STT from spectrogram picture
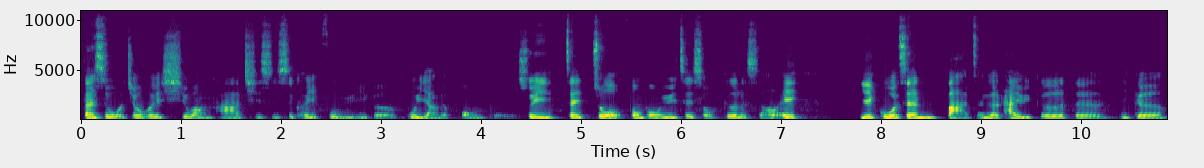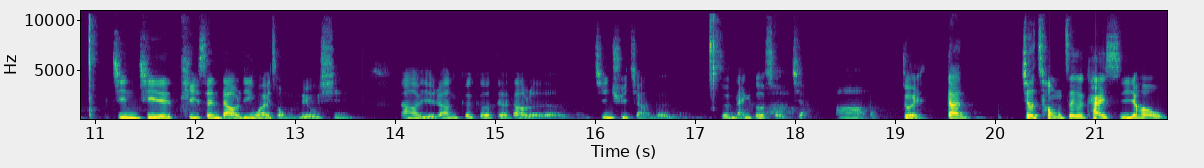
但是我就会希望它其实是可以赋予一个不一样的风格，所以在做《风风雨》这首歌的时候，哎，也果真把整个台语歌的一个境界提升到另外一种流行，然后也让哥哥得到了金曲奖的的男歌手奖啊。对，但就从这个开始以后，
